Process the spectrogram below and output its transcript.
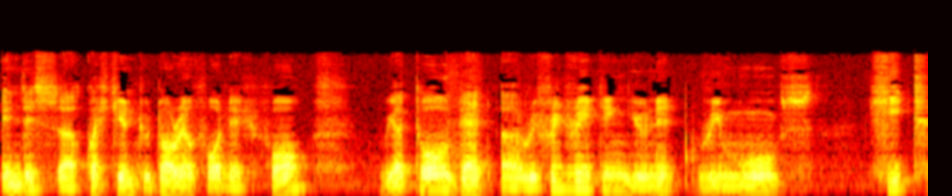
in this uh, question tutorial 4-4 we are told that a refrigerating unit removes heat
